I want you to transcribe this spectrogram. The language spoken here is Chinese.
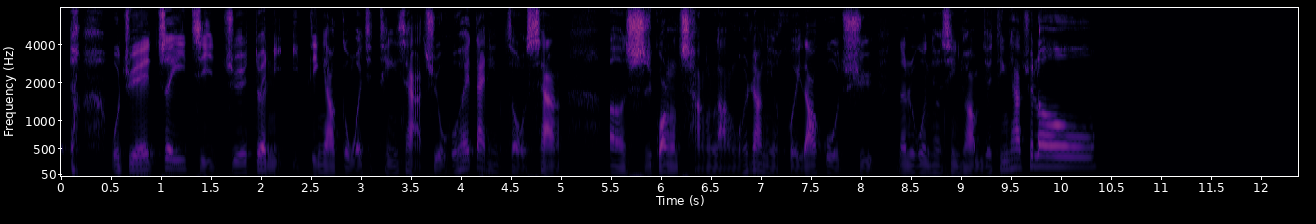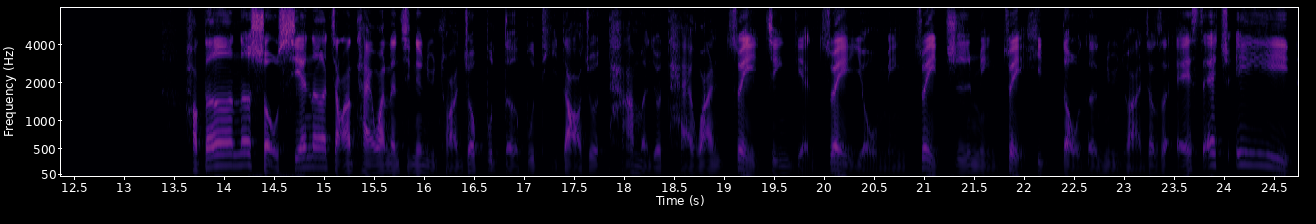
我觉得这一集绝对你一定要跟我一起听下去，我会带你走向呃时光的长廊，我会让你回到过去。那如果你有兴趣的话，我们就听下去喽。好的，那首先呢，讲到台湾的经典女团，就不得不提到，就他们就台湾最经典、最有名、最知名、最 hit 的女团，叫做 S.H.E。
